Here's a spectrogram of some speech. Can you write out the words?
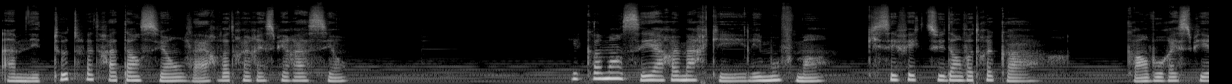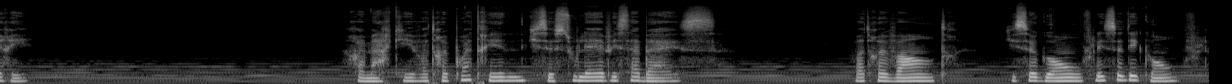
Amenez toute votre attention vers votre respiration et commencez à remarquer les mouvements qui s'effectuent dans votre corps quand vous respirez. Remarquez votre poitrine qui se soulève et s'abaisse, votre ventre qui se gonfle et se dégonfle,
